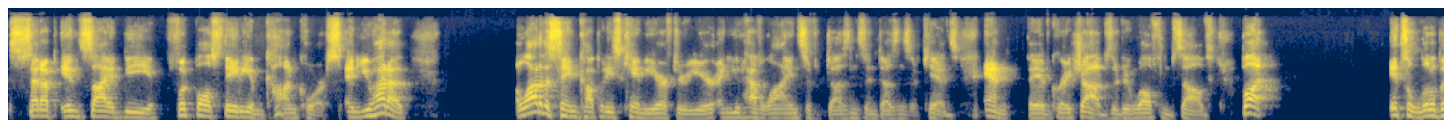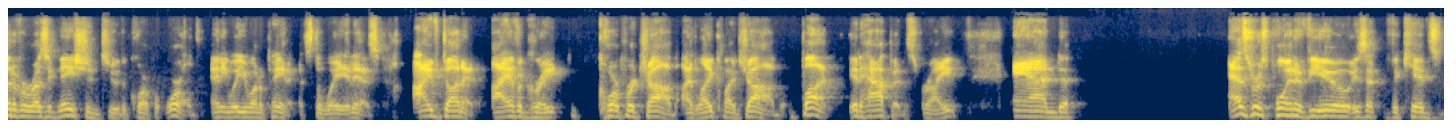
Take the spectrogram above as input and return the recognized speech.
set up inside the football stadium concourse, and you had a a lot of the same companies came year after year, and you'd have lines of dozens and dozens of kids, and they have great jobs. They're doing well for themselves, but it's a little bit of a resignation to the corporate world. Any way you want to paint it, it's the way it is. I've done it. I have a great corporate job. I like my job, but it happens, right? And Ezra's point of view is that the kids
